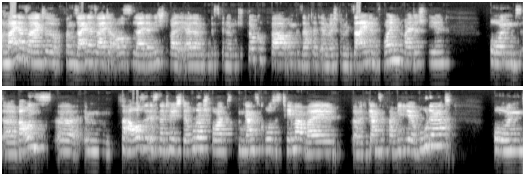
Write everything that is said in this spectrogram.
Von meiner Seite, von seiner Seite aus leider nicht, weil er dann ein bisschen ein Sturkopf war und gesagt hat, er möchte mit seinen Freunden weiterspielen. Und äh, bei uns äh, im Zuhause ist natürlich der Rudersport ein ganz großes Thema, weil äh, die ganze Familie rudert. Und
